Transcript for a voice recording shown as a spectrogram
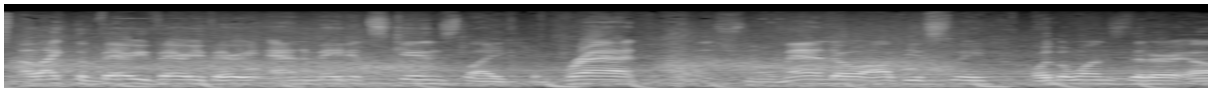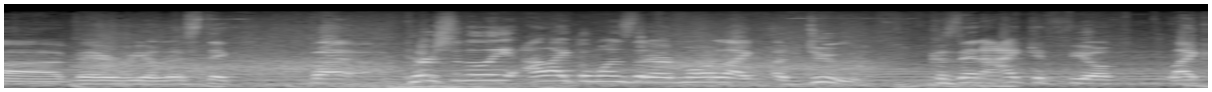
I like the very, very, very animated skins like the Brat and Snowmando, obviously, or the ones that are uh, very realistic. But personally, I like the ones that are more like a dude, because then I can feel like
